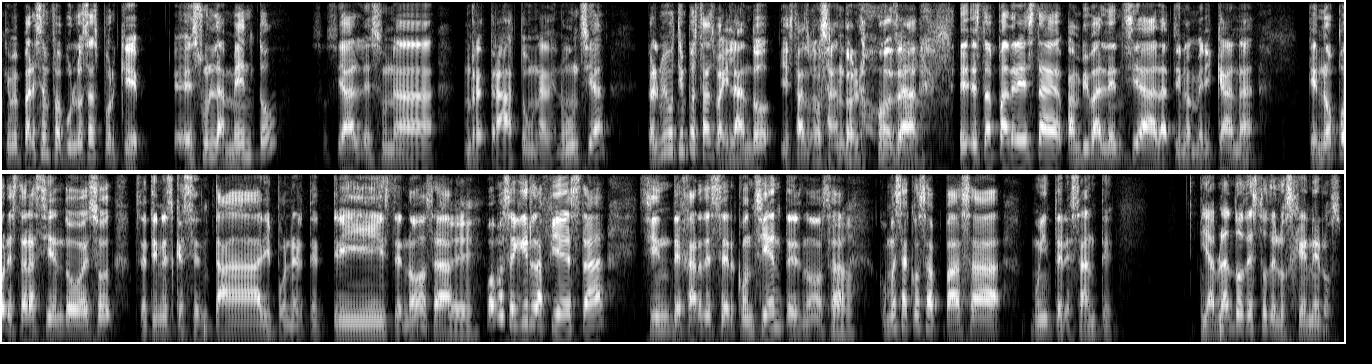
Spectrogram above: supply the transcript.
Que me parecen fabulosas porque es un lamento social, es una, un retrato, una denuncia. Pero al mismo tiempo estás bailando y estás Claro. gozándolo. O sea, Claro. e- está padre esta ambivalencia latinoamericana que no por estar haciendo eso pues, te tienes que sentar y ponerte triste, ¿no? O sea, Sí. podemos seguir la fiesta sin dejar de ser conscientes, ¿no? O sea, Claro. como esa cosa pasa muy interesante. Y hablando de esto de los géneros,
